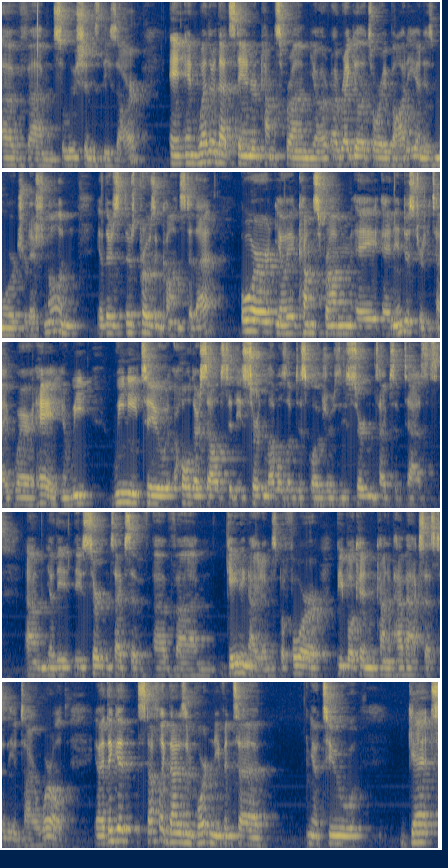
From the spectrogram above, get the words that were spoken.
of um, solutions these are. And, and, whether that standard comes from you know, a regulatory body and is more traditional, and you know, there's, there's pros and cons to that. Or you know, it comes from a, an industry type where, hey, you know, we, we need to hold ourselves to these certain levels of disclosures, these certain types of tests um, you know, the, these certain types of, of um, gating items before people can kind of have access to the entire world. You know, I think it, stuff like that is important even to, you know, to get,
